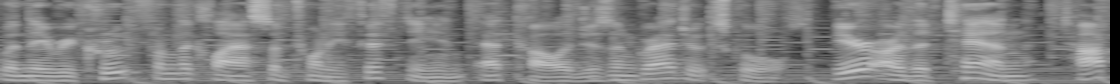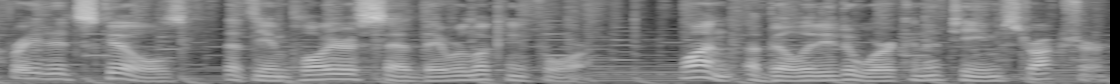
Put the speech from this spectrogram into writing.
when they recruit from the class of 2015 at colleges and graduate schools. Here are the 10 top rated skills that the employers said they were looking for. 1. Ability to work in a team structure.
